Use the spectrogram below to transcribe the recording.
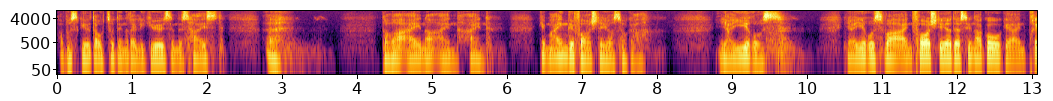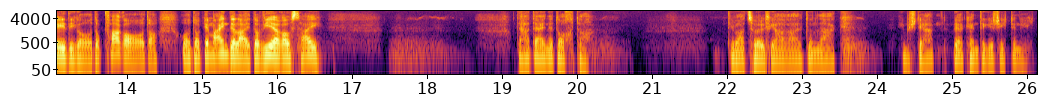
Aber es gilt auch zu den Religiösen. Das heißt, äh, da war einer, ein, ein Gemeindevorsteher sogar, Jairus. Jairus war ein Vorsteher der Synagoge, ein Prediger oder Pfarrer oder, oder Gemeindeleiter, wie er auch sei. Der hatte eine Tochter die war zwölf Jahre alt und lag im Sterben. Wer kennt die Geschichte nicht?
